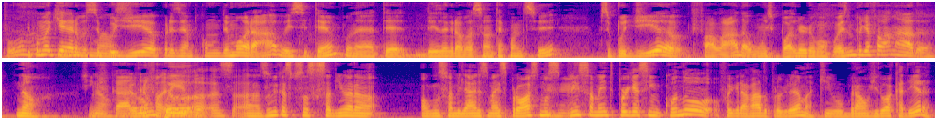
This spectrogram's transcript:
Porra. E como é que era? Você massa. podia, por exemplo, como demorava esse tempo, né? Até, desde a gravação até acontecer, você podia falar, dar algum spoiler de alguma coisa, não podia falar nada. não. Tinha que não, ficar eu não tranquilo. eu- as, as únicas pessoas que sabiam eram alguns familiares mais próximos, Uhum. principalmente porque assim, quando foi gravado o programa, que o Brown virou a cadeira,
